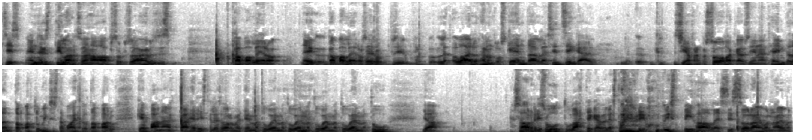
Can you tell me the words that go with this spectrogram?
siis ensinnäkin se tilanne se on ihan absurdi. Se on aivan siis Caballero, ei, Caballero seisoo siinä laidalla, hän on tulossa kentälle, sitten siinä käy Gianfranco Sola käy siinä, että hei, mitä tämä tapahtuu, miksi sitä vaihtoa tapahtuu. Kepa näyttää, heristelee sormen, että en mä tuu, en mä tuu, en mä tuu, en mä tuu, en mä tuu. Ja Sarri suuttuu, lähtee kävelemään stadionin ovista pihalle. Siis se on aivan, aivan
